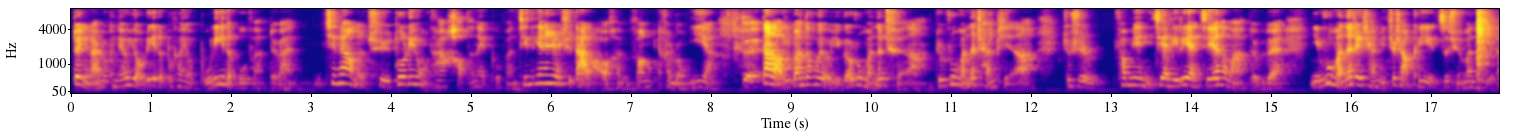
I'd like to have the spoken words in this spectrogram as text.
对你来说肯定有有利的部分，有不利的部分，对吧？尽量的去多利用它好的那部分。今天认识大佬很方便，很容易啊。对，大佬一般都会有一个入门的群啊，就入门的产品啊，就是方便你建立链接的嘛，对不对？你入门的这个产品至少可以咨询问题的。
